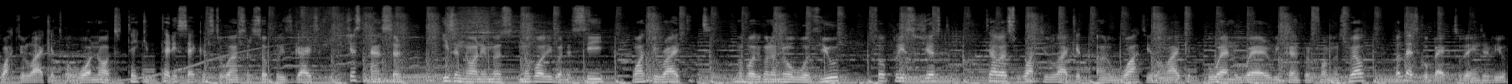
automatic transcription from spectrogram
what you like it or what not. Take it 30 seconds to answer. So please, guys, just answer. It's anonymous. Nobody gonna see what you write. It. Nobody gonna know was you. So please just tell us what you like it and what you don't like it, when, where we can perform as well. But let's go back to the interview.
